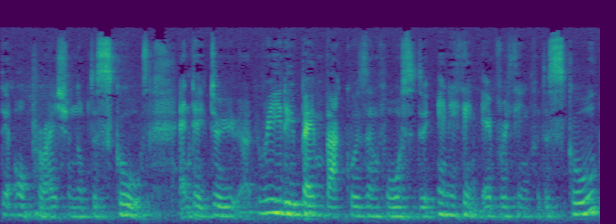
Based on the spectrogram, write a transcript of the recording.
the operation of the schools, and they do really bend backwards and forwards to do anything, everything for the school.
